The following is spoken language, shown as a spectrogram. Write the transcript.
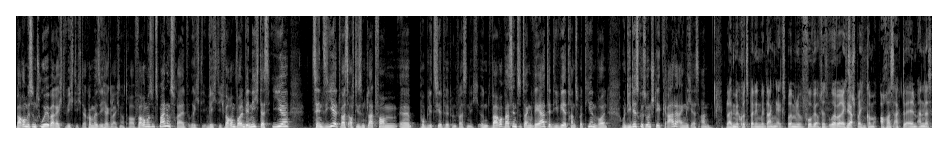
Warum ist uns Urheberrecht wichtig? Da kommen wir sicher gleich noch drauf. Warum ist uns Meinungsfreiheit wichtig? Warum wollen wir nicht, dass ihr zensiert, was auf diesen Plattformen äh, publiziert wird und was nicht. Und warum, was sind sozusagen Werte, die wir transportieren wollen? Und die Diskussion steht gerade eigentlich erst an. Bleiben wir kurz bei dem Gedankenexperiment, bevor wir auf das Urheberrecht ja. zu sprechen kommen, auch aus aktuellem Anlass.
